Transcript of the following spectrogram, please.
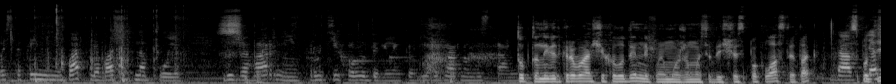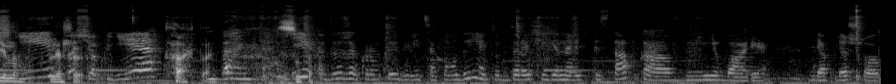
ось такий міні-бар для ваших напоїв. Дуже Супер. гарні, круті холодильники, в дуже гарному стані. Тобто, не відкриваючи холодильник, ми можемо сюди щось покласти, так? Да, спокійно, Пляшки, хто що п'є. Так, так. Так. Супер. І дуже крутий, дивіться, холодильник. Тут, до речі, є навіть підставка в міні-барі для пляшок.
